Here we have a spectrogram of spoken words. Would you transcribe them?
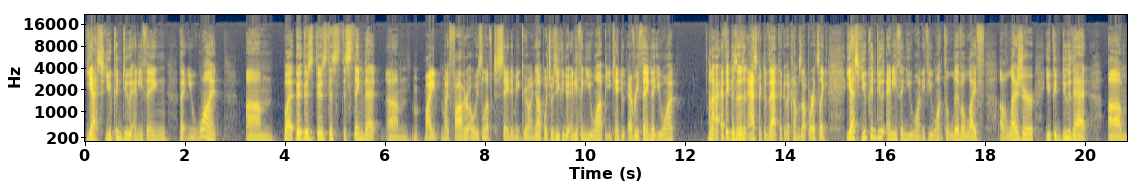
yes you can do anything that you want um, but there, there's there's this this thing that um, my my father always loved to say to me growing up, which was you can do anything you want, but you can't do everything that you want. And I, I think there's, there's an aspect of that, that that comes up where it's like, yes, you can do anything you want. If you want to live a life of leisure, you can do that. Um,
